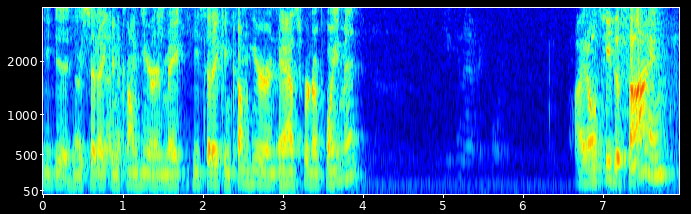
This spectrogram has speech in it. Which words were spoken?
He did. He said I can come here and make. He said I can come here and ask for an appointment. You cannot record. I don't see the sign.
